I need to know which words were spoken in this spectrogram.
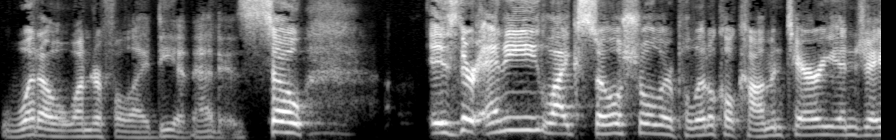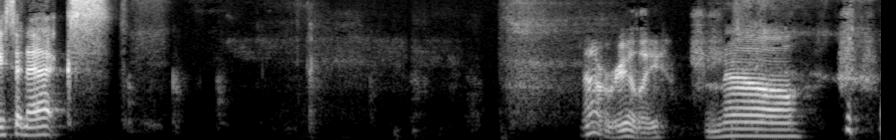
What a wonderful idea that is. So, is there any like social or political commentary in Jason X? Not really. No.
